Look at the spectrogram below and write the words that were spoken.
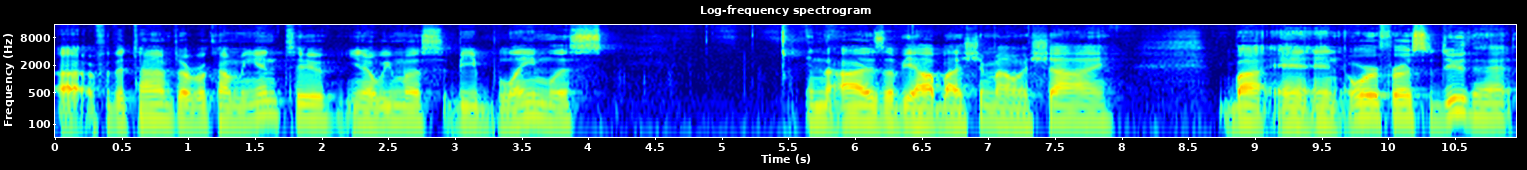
uh, for the times that we're coming into, you know, we must be blameless in the eyes of Yahweh Shema Shai. But in, in order for us to do that,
